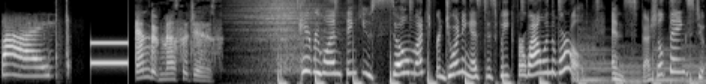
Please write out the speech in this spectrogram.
Bye. End of messages. Hey everyone, thank you so much for joining us this week for Wow in the World. And special thanks to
